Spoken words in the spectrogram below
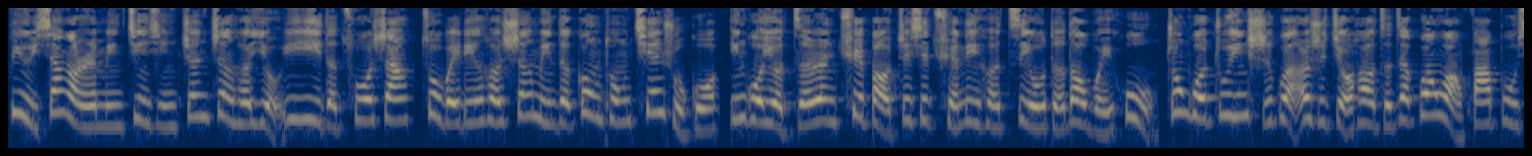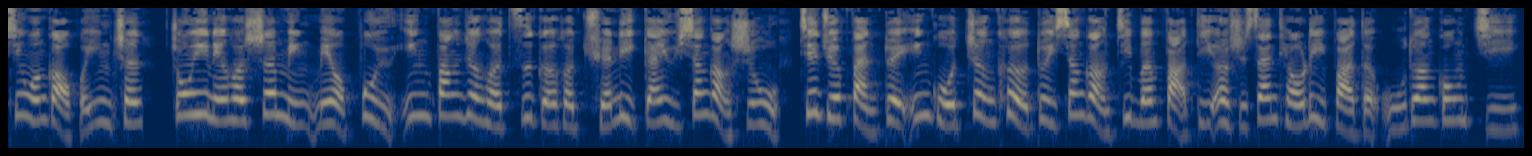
并与香港人民进行真正和有意义的磋商。作为联合声明的共同签署国，英国有责任确保这些权利和自由得到维护。中国驻英使馆二十九号则在官网发布新闻稿回应称。中英联合声明没有赋予英方任何资格和权利干预香港事务，坚决反对英国政客对香港基本法第二十三条立法的无端攻击。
